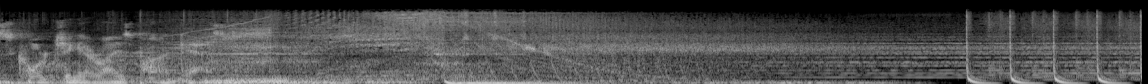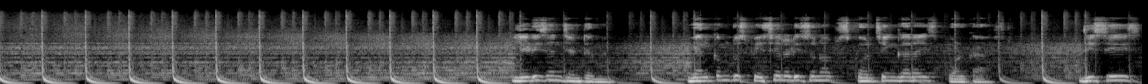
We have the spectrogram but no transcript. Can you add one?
Scorching Air Eyes podcast. Ladies and gentlemen, welcome to special edition of Scorching Arise podcast. This is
